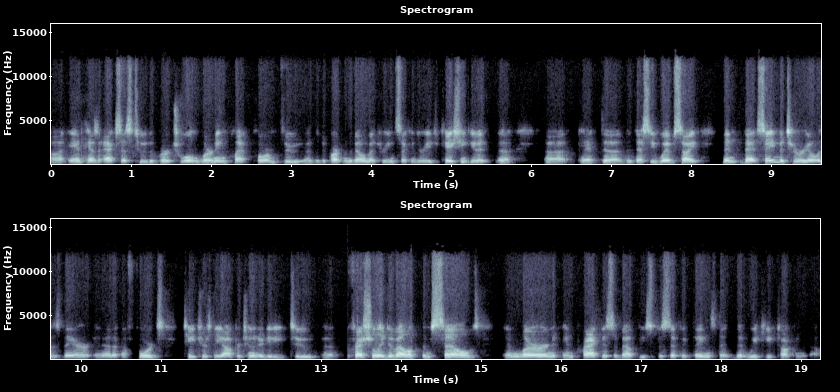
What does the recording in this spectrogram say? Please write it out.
uh, and has access to the virtual learning platform through uh, the Department of Elementary and Secondary Education, get it uh, uh at uh, the DESE website, then that same material is there and that affords teachers the opportunity to uh, professionally develop themselves and learn and practice about these specific things that, that we keep talking about.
